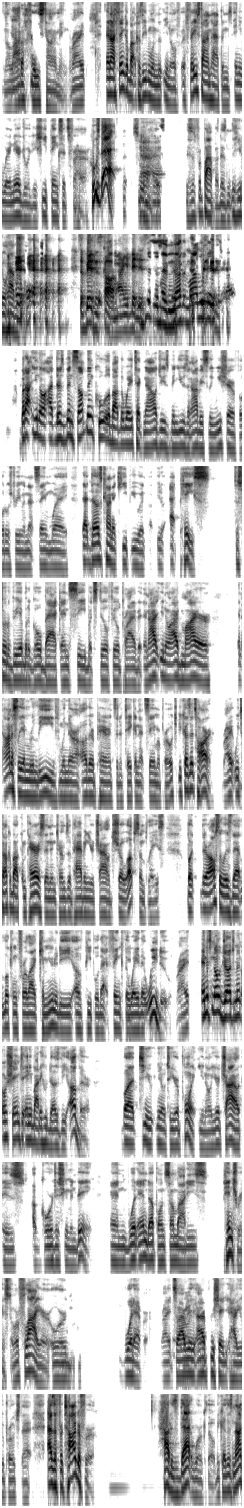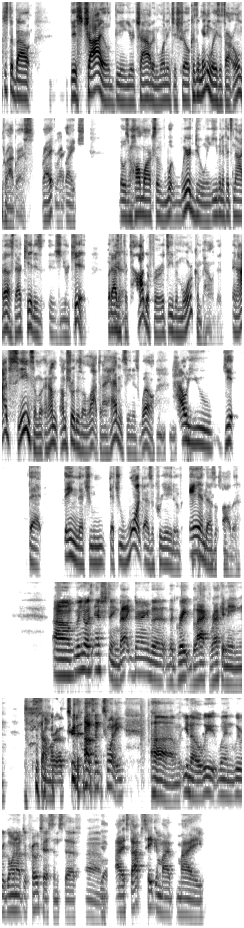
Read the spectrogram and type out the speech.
and a yeah. lot of FaceTiming, right? And I think about because even when you know if, if, FaceTime happens anywhere near Georgie, she thinks it's for her. Who's that? Uh-huh. This is for Papa. Doesn't you don't have it's a business call. Mind your business. Business has nothing. Mind your business. But I, you know, I, there's been something cool about the way technology has been used, and obviously we share a photo stream in that same way. That does kind of keep you at you know at pace to sort of be able to go back and see, but still feel private. And I, you know, I admire and honestly am relieved when there are other parents that have taken that same approach because it's hard, right? We talk about comparison in terms of having your child show up someplace, but there also is that looking for like community of people that think the way that we do, right? And it's no judgment or shame to anybody who does the other. But to you know, to your point, you know, your child is a gorgeous human being and would end up on somebody's Pinterest or flyer or whatever, right? So I really I appreciate how you approach that. As a photographer, how does that work though? Because it's not just about this child being your child and wanting to show because in many ways it's our own progress right? right like those are hallmarks of what we're doing even if it's not us that kid is is your kid but as yeah. a photographer it's even more compounded and i've seen some and i'm, I'm sure there's a lot that i haven't seen as well mm-hmm. how do you get that thing that you that you want as a creative and as a father um well you know it's interesting back during the the great black reckoning summer of 2020 um you know we when we were going out to protest and stuff um yeah. i stopped taking my my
